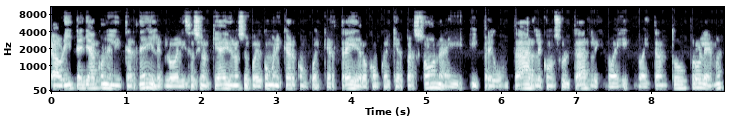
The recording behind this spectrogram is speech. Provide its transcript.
ahorita ya con el internet y la globalización que hay, uno se puede comunicar con cualquier trader o con cualquier persona y, y preguntarle, consultarle, y no hay, no hay tanto problema.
